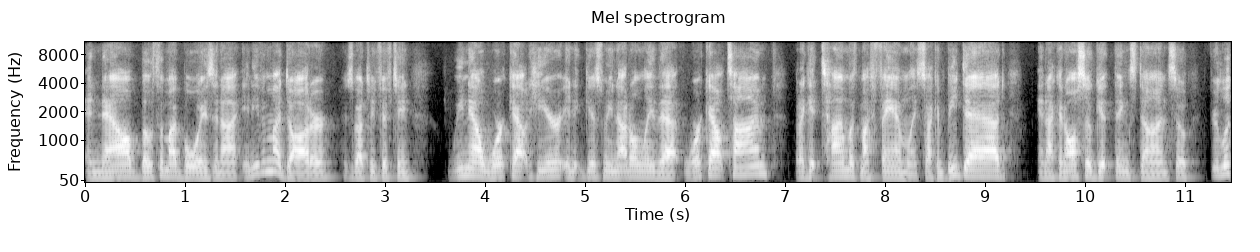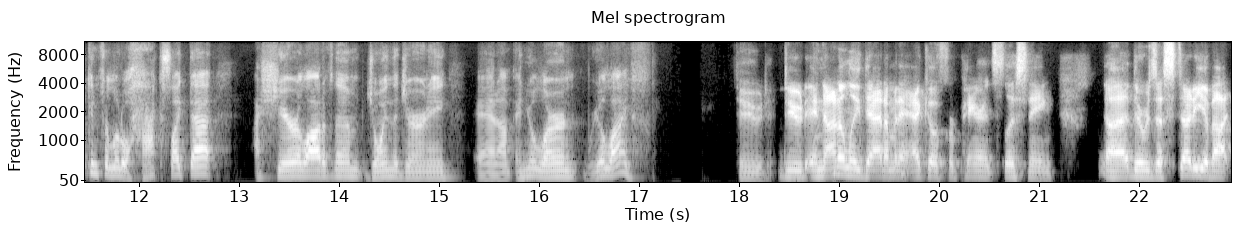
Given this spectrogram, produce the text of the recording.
and now both of my boys and I, and even my daughter, who's about to be 15, we now work out here. And it gives me not only that workout time, but I get time with my family. So I can be dad and I can also get things done. So if you're looking for little hacks like that, I share a lot of them. Join the journey, and um, and you'll learn real life. Dude, dude, and not only that, I'm going to echo for parents listening. Uh, there was a study about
